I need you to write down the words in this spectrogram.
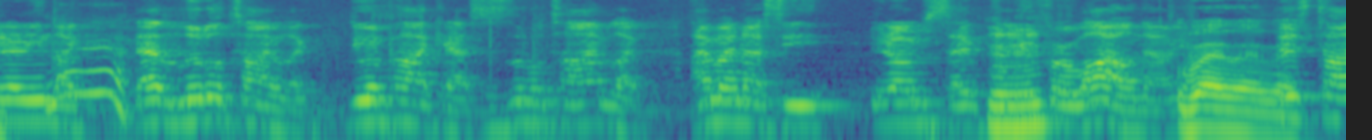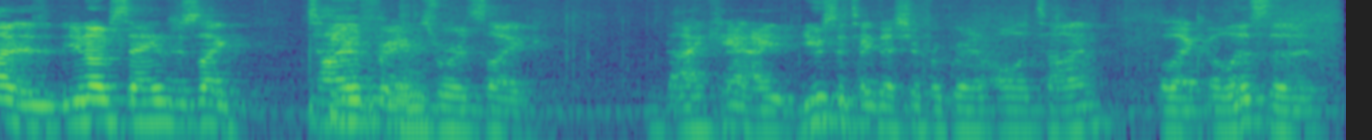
know what I mean? Like yeah. that little time, like doing podcasts, this little time, like I might not see, you know what I'm saying, for you for a while now. Right, right, right. This time is, you know what I'm saying? There's like time frames where it's like I can't. I used to take that shit for granted all the time, but like Alyssa,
